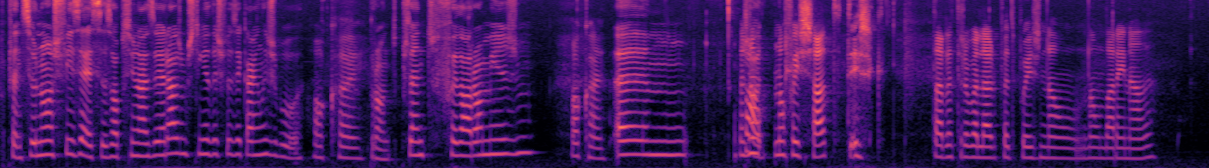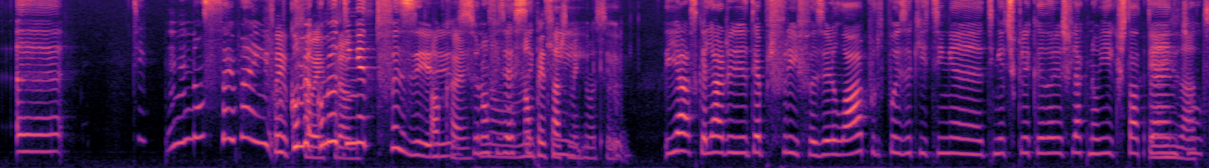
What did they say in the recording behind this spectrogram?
Portanto, se eu não as fizesse, as opcionais de Erasmus, tinha de as fazer cá em Lisboa. Ok. Pronto, portanto, foi dar ao mesmo. Ok. Um, Mas pá, não, não foi chato teres que estar a trabalhar para depois não, não darem nada? uh, tipo, não sei bem. Foi como eu- foi, como eu tinha de fazer, Ok, se eu não, não- fizesse não pensaste aqui, muito no assunto. uh, Yeah, se calhar até preferi fazer lá, porque depois aqui tinha, tinha de escolher cadeiras, se calhar que não ia gostar É, tanto. exato,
